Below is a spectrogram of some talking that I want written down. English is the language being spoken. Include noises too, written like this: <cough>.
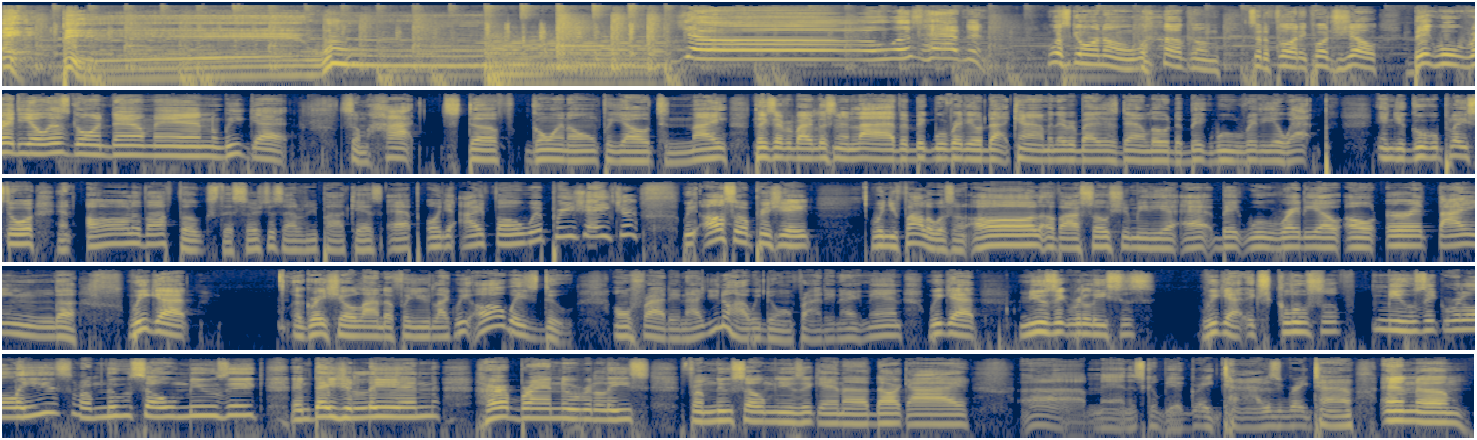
and Big Woo. Yo, what's happening? What's going on? <laughs> Welcome to the Floetic Poetry Show. Big Woo Radio is going down, man. We got some hot stuff going on for y'all tonight. Thanks everybody listening live at bigwooradio.com and everybody that's download the Big Woo Radio app in your Google Play Store and all of our folks that search us out on your podcast app on your iPhone. We appreciate you. We also appreciate when you follow us on all of our social media at Big Woo Radio on everything. We got a great show lined up for you like we always do on Friday night. You know how we do on Friday night, man. We got music releases. We got exclusive music release from New Soul Music and Deja Lynn, her brand new release from New Soul Music and uh, Dark Eye. Uh, man, it's gonna be a great time. It's a great time, and um,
